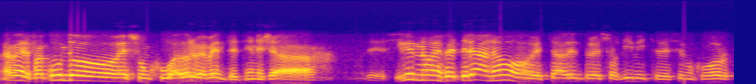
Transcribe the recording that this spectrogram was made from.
A ver, Facundo es un jugador, obviamente, tiene ya, eh, si bien no es veterano, está dentro de esos límites de ser un jugador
